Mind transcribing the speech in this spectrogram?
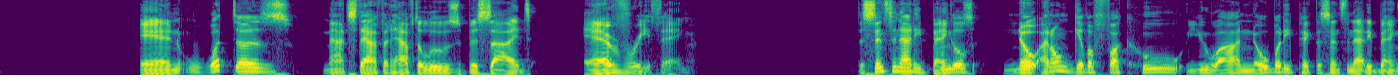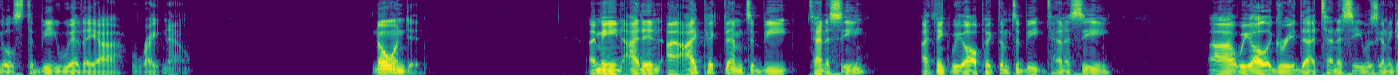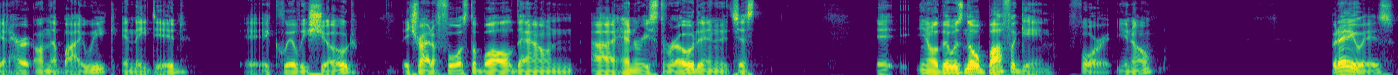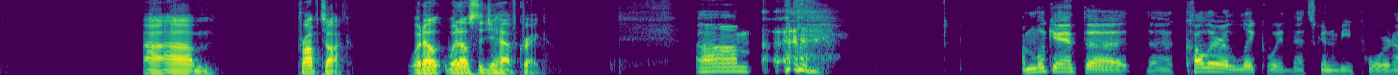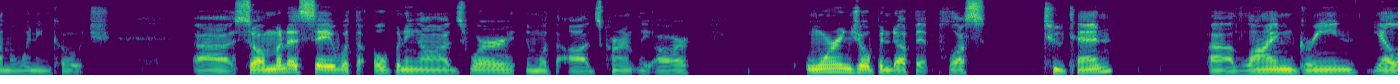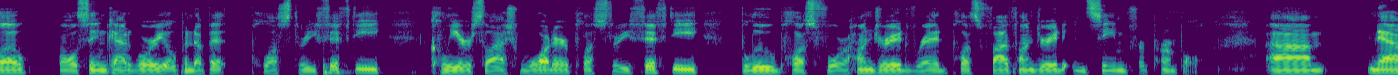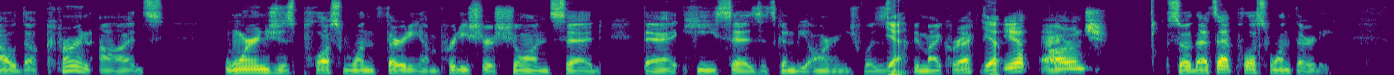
And what does Matt Stafford have to lose besides everything? The Cincinnati Bengals, no, I don't give a fuck who you are. Nobody picked the Cincinnati Bengals to be where they are right now. No one did. I mean, I didn't I, I picked them to beat Tennessee. I think we all picked them to beat Tennessee. Uh, we all agreed that Tennessee was going to get hurt on the bye week, and they did. It, it, clearly showed. They tried to force the ball down uh, Henry's throat, and it just, it you know, there was no buffer game for it, you know. But anyways, um, prop talk. What else? What else did you have, Craig? Um. I'm looking at the the color liquid that's going to be poured on the winning coach. Uh, so I'm going to say what the opening odds were and what the odds currently are. Orange opened up at plus 210. Uh, lime, green, yellow, all same category, opened up at plus 350. Clear slash water plus 350. Blue plus 400. Red plus 500. And same for purple. Um, now the current odds, orange is plus 130. I'm pretty sure Sean said that he says it's going to be orange. Was yeah? Am I correct? Yep. Yep. orange. So that's at plus 130.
